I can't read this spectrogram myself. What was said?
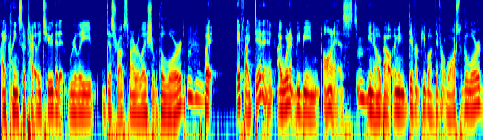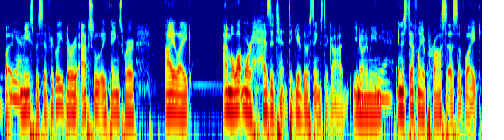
I cling so tightly to that it really disrupts my relationship with the Lord. Mhm. But if I didn't, I wouldn't be being honest, you Mhm. know, about, I mean, different people have different walks with the Lord, but Yeah. me specifically, there are absolutely things where I like, I'm a lot more hesitant to give those things to God. You know what I mean? Yeah. And it's definitely a process of like,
